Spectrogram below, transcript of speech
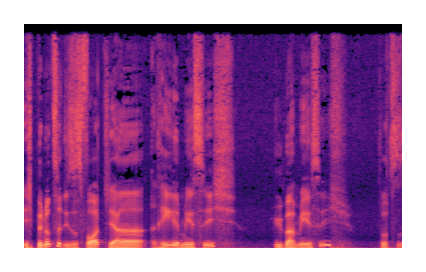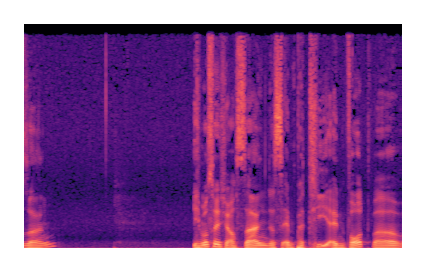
Ich benutze dieses Wort ja regelmäßig, übermäßig sozusagen. Ich muss euch auch sagen, dass Empathie ein Wort war,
